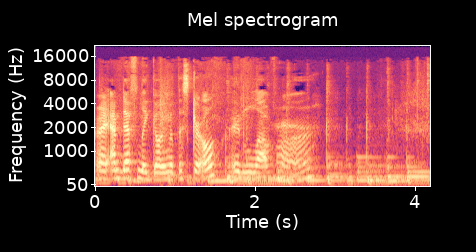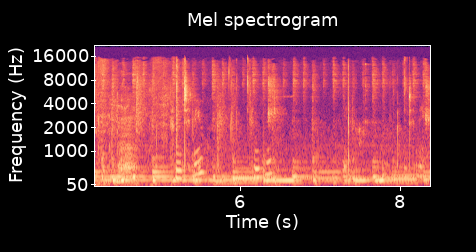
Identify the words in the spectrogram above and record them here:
Alright, I'm definitely going with this girl. I love her. Continue. Continue. Continue.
